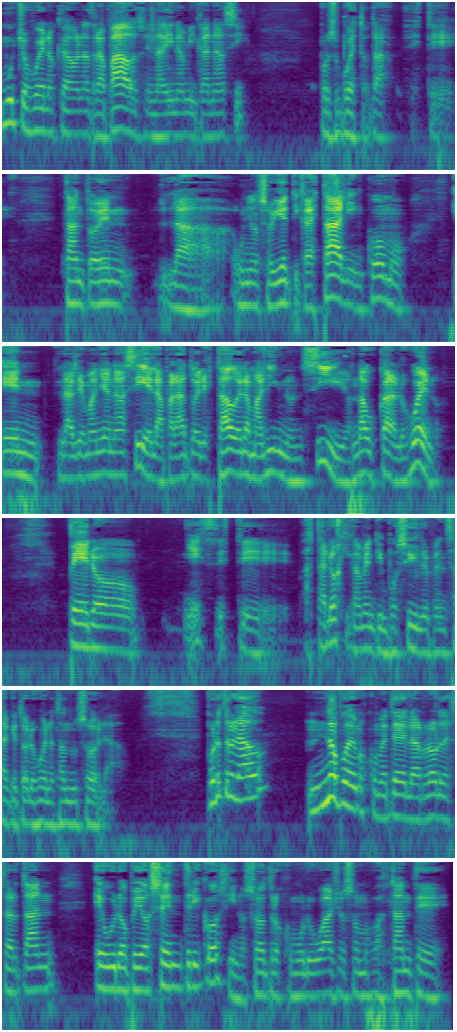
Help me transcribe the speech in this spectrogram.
Muchos buenos quedaron atrapados en la dinámica nazi. Por supuesto, está. Este, tanto en la Unión Soviética de Stalin como en la Alemania nazi el aparato del Estado era maligno en sí, anda a buscar a los buenos. Pero es este, hasta lógicamente imposible pensar que todos los buenos están de un solo lado. Por otro lado, no podemos cometer el error de ser tan europeocéntricos y nosotros como uruguayos somos bastante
